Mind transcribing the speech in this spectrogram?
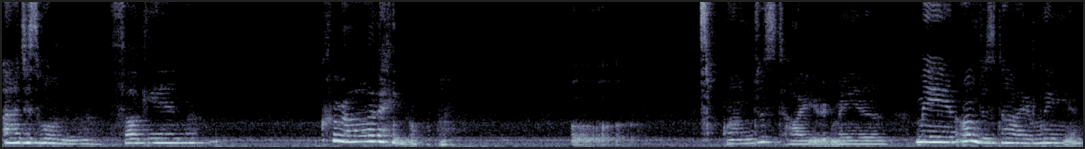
I just wanna fucking cry. No. Uh, I'm just tired, man. Man, I'm just tired, man.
